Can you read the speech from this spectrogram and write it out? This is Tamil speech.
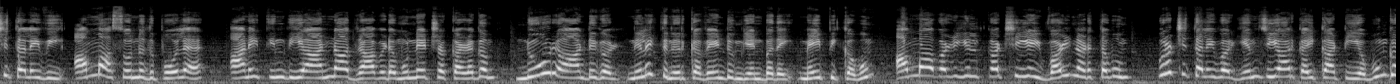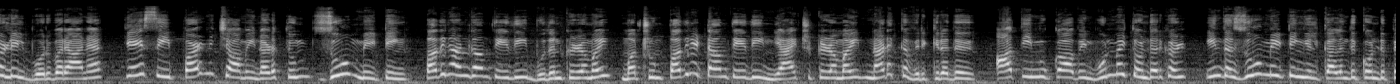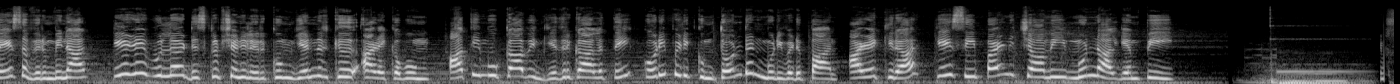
புரட்சி தலைவி அம்மா சொன்னது போல அனைத்திந்திய அண்ணா திராவிட முன்னேற்ற கழகம் நூறு ஆண்டுகள் நிலைத்து நிற்க வேண்டும் என்பதை மெய்ப்பிக்கவும் அம்மா வழியில் கட்சியை வழிநடத்தவும் புரட்சி தலைவர் எம்ஜிஆர் கை காட்டிய உங்களில் ஒருவரான கே சி பழனிசாமி நடத்தும் ஜூம் மீட்டிங் பதினான்காம் தேதி புதன்கிழமை மற்றும் பதினெட்டாம் தேதி ஞாயிற்றுக்கிழமை நடக்கவிருக்கிறது. அதிமுகவின் உண்மை தொண்டர்கள் இந்த ஜூம் மீட்டிங்கில் கலந்து கொண்டு பேச விரும்பினால் கீழே உள்ள டிஸ்கிரிப்ஷனில் இருக்கும் எண்ணிற்கு அழைக்கவும். அதிமுகவின் எதிர்காலத்தை கொடிபிடிக்கும் தொண்டன் முடிவெடுப்பான். அழைக்கிறார் கே சி பழனிசாமி முன்னாள் எம்பி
